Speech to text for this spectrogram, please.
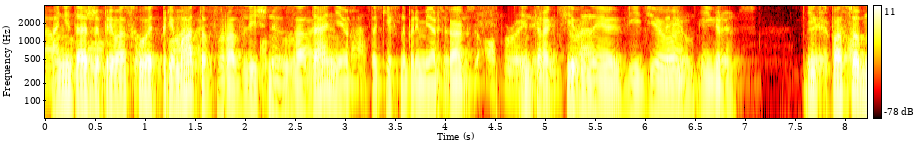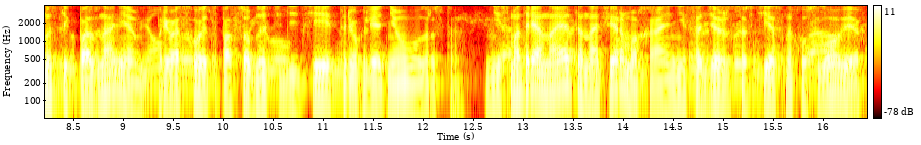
Они даже превосходят приматов в различных заданиях, таких, например, как интерактивные видеоигры. Их способности к познаниям превосходят способности детей трехлетнего возраста. Несмотря на это, на фермах они содержатся в тесных условиях,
